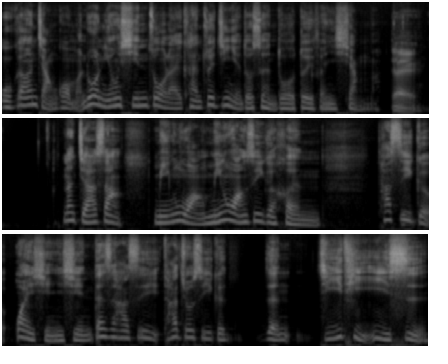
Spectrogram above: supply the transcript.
我刚刚讲过嘛，如果你用星座来看，最近也都是很多的对分项嘛。对，那加上冥王，冥王是一个很，它是一个外行星，但是它是它就是一个人集体意识，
